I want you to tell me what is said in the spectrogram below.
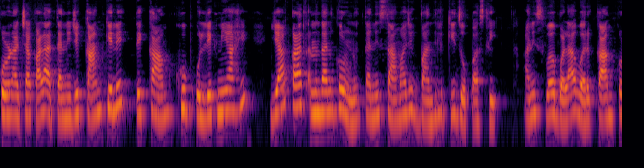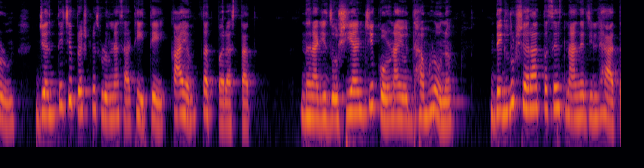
कोरोनाच्या काळात त्यांनी जे काम केले ते काम खूप उल्लेखनीय आहे. या काळात अन्नदान करून त्यांनी सामाजिक बांधिलकी जोपासली आणि स्वबळावर काम करून जनतेचे प्रश्न सोडवण्यासाठी ते कायम तत्पर असतात. धनाजी जोशी यांची कोरोना योद्धा म्हणून देगलूर शहरात तसेच नांदेड जिल्ह्यात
